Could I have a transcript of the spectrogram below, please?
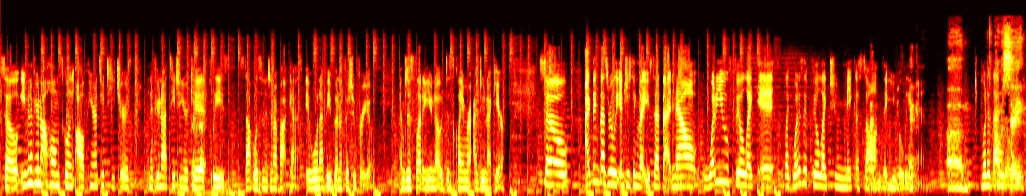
So even if you're not homeschooling, all parents are teachers, and if you're not teaching your kid, please stop listening to my podcast. It will not be beneficial for you. I'm just letting you know. Disclaimer: I do not care. So I think that's really interesting that you said that. Now, what do you feel like it like what does it feel like to make a song that you believe in? Um what does that I would say, like?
